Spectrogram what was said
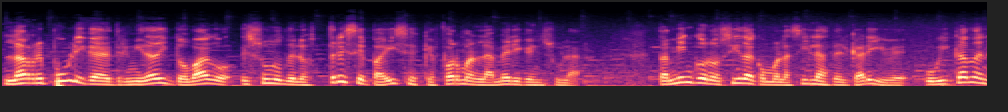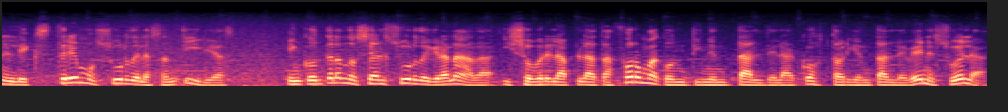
La República de Trinidad y Tobago es uno de los 13 países que forman la América Insular, también conocida como las Islas del Caribe, ubicada en el extremo sur de las Antillas, encontrándose al sur de Granada y sobre la plataforma continental de la costa oriental de Venezuela,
